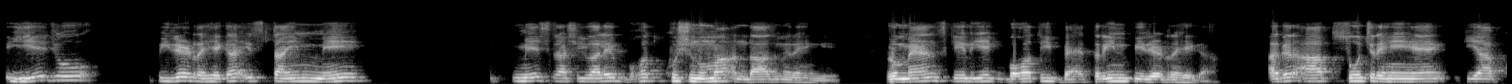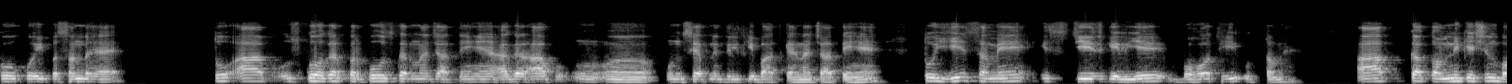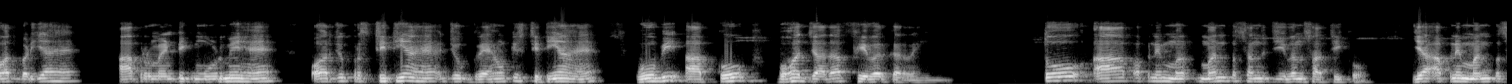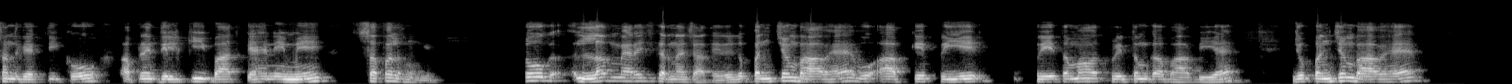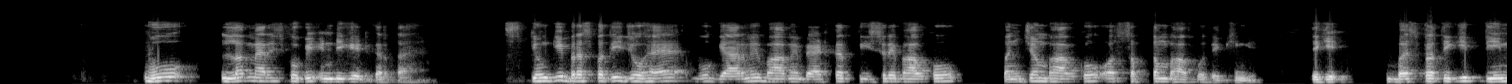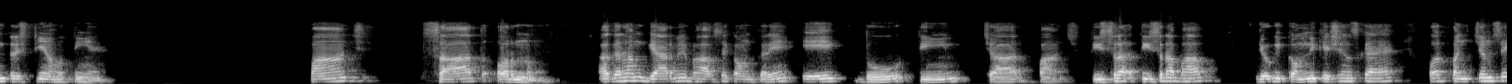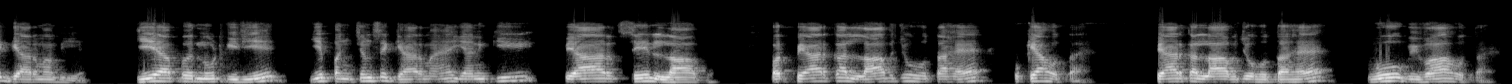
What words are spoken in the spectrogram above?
ये जो पीरियड रहेगा इस टाइम में मेष राशि वाले बहुत खुशनुमा अंदाज में रहेंगे। रोमांस के लिए एक बहुत ही बेहतरीन पीरियड रहेगा। अगर आप सोच रहे हैं कि आपको कोई पसंद है तो आप उसको अगर प्रपोज करना चाहते हैं, अगर आप उनसे अपने दिल की बात कहना चाहते हैं तो ये समय इस चीज़ के लिए बहुत ही उत्तम है। आपका कम्युनिकेशन बहुत बढ़िया है, आप रोमांटिक मूड में हैं और जो परिस्थितियाँ हैं, जो ग्रहों की स्थितियाँ हैं, वो भी आपको बहुत ज़्यादा फेवर कर रही हैं। तो आप अपने मन पसंद जीवन साथी को या अपने मनपसंद व्यक्ति को अपने दिल की बात कहने में सफल होंगे। लोग तो लव मैरिज करना चाहते थे, जो पंचम भाव है, वो आपके प्रिय, प्रियतमा और प्रीतम का भाव भी है। जो पंचम भाव है, वो लव मैरिज को भी इंडिकेट करता है। क्योंकि बृहस्पति जो है, वो ग्यारहवें भाव में बैठकर तीसरे भाव को, पंचम भाव को और सप्तम भाव को देखेंगे। देखिए, बृहस्पति की तीन दृष्टियाँ होती हैं। पाँच, सात और नौ। अगर हम ग्यारहवें भाव से काउंट करें, एक, दो, तीन, चार, पाँच। तीसरा तीसरा भाव जो कि कम्युनिकेशंस का है, और पंचम से ग्यारहवा भी है। ये आप नोट कीजिए, ये पंचम से ग्यारहवा है, यानी कि प्यार से लाभ। और प्यार का लाभ जो होता है, वो क्या होता है? प्यार का लाभ जो होता है, वो विवाह होता है।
